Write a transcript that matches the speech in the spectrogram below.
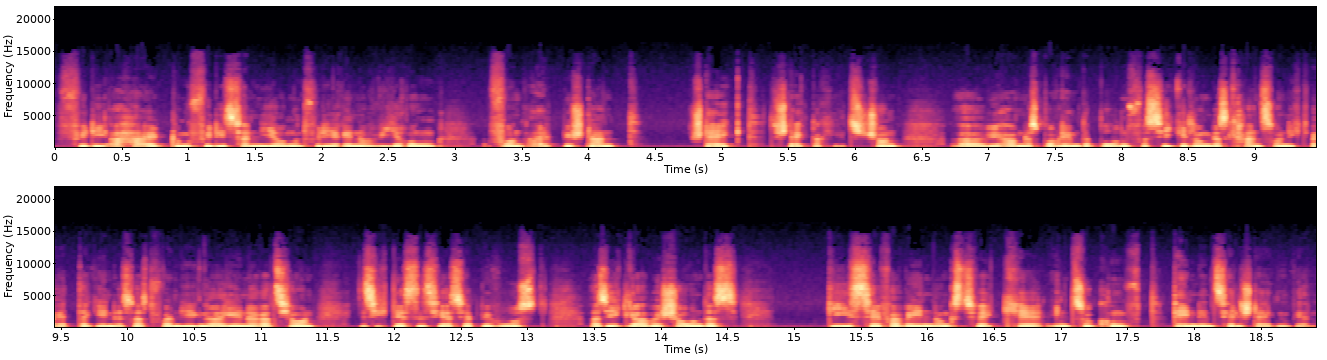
für die Erhaltung, für die Sanierung und für die Renovierung von Altbestand steigt. Das steigt auch jetzt schon. Äh, wir haben das Problem der Bodenversiegelung. Das kann so nicht weitergehen. Das heißt, vor allem die jüngere Generation ist sich dessen sehr, sehr bewusst. Also ich glaube schon, dass diese Verwendungszwecke in Zukunft tendenziell steigen werden.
